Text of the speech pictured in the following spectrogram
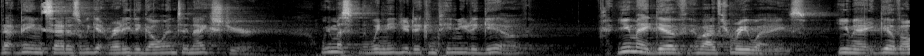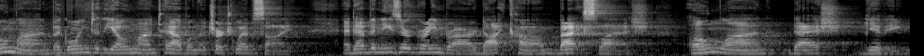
That being said, as we get ready to go into next year, we must we need you to continue to give. You may give by three ways. You may give online by going to the online tab on the church website at ebenezergreenbrier.com backslash online dash giving.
